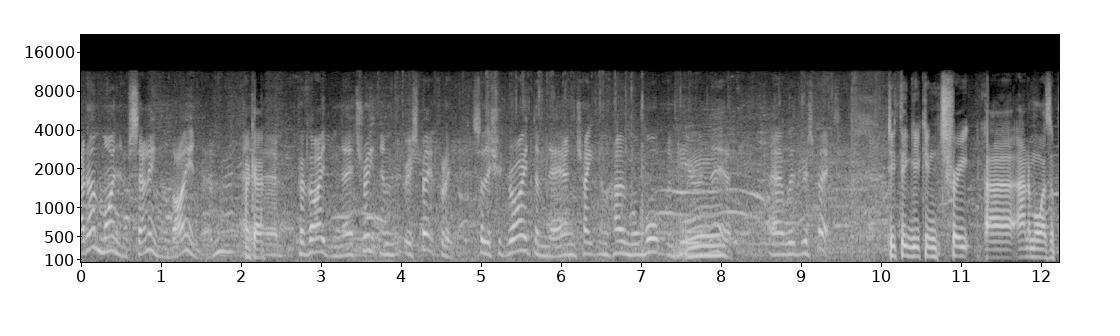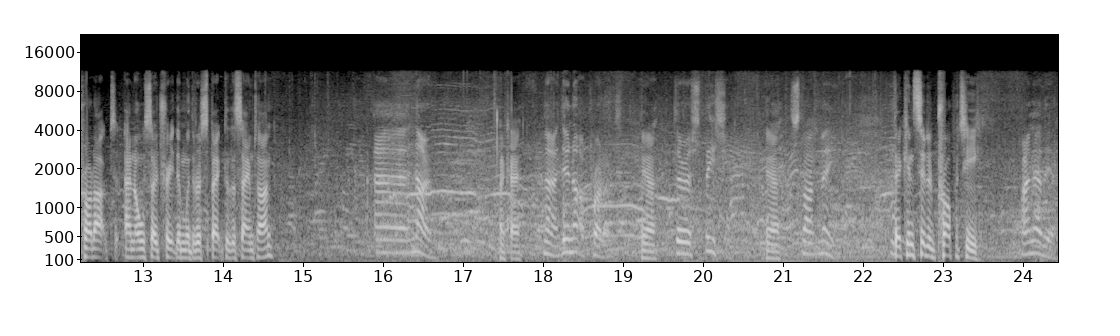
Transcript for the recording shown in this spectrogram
I don't mind them selling and buying them, Okay. uh, providing they treat them respectfully. So they should ride them there and take them home and walk them here Mm. and there uh, with respect. Do you think you can treat uh, animal as a product and also treat them with respect at the same time? Uh, no, Okay. no, they're not a product. Yeah. They're a species. Yeah. It's like me. They're considered property. I know they are.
